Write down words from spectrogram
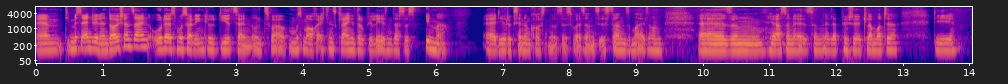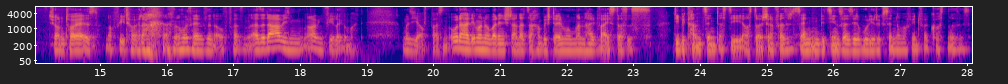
Ähm, die müssen entweder in Deutschland sein oder es muss halt inkludiert sein. Und zwar muss man auch echt ins Kleingedruckte lesen, dass es immer äh, die Rücksendung kostenlos ist, weil sonst ist dann so mal so ein, äh, so ein, ja, so eine, so eine läppische Klamotte, die schon teuer ist, noch viel teurer. Also man muss halt ein bisschen aufpassen. Also da habe ich, hab ich einen Fehler gemacht. Muss ich aufpassen. Oder halt immer nur bei den Standardsachen bestellen, wo man halt weiß, dass es die bekannt sind, dass die aus Deutschland versenden, beziehungsweise wo die Rücksendung auf jeden Fall kostenlos ist.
